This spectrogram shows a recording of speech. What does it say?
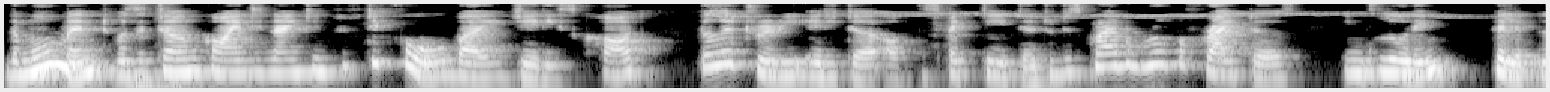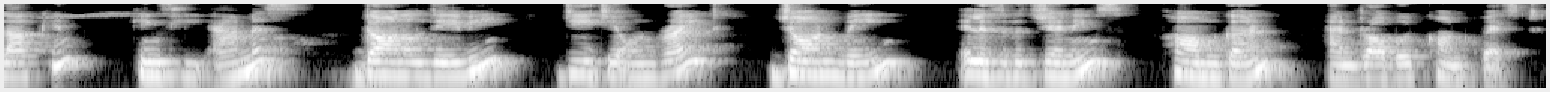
The movement was a term coined in 1954 by J.D. Scott, the literary editor of The Spectator, to describe a group of writers including Philip Larkin, Kingsley Amis, Donald Davie, D.J. Enright, John Wain, Elizabeth Jennings, Thom Gunn, and Robert Conquest.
